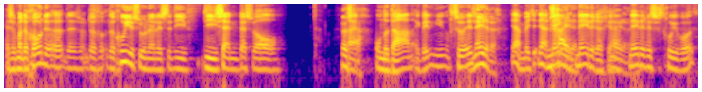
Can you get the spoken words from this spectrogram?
En zeg maar de, grote, eh, de, de, de goede journalisten die, die zijn best wel Rustig. nou ja, onderdaan. Ik weet niet of het zo is. Nederig. Ja, een beetje ja, nederig. Ja. Nederig. Nederig. is het goede woord.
